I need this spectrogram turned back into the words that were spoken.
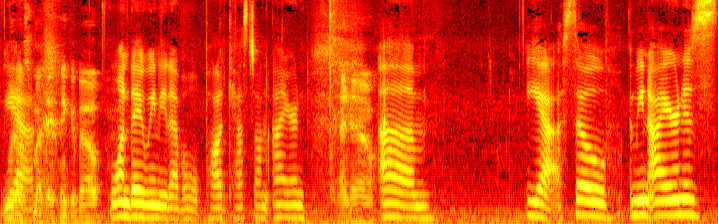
What yeah. else might they think about? One day we need to have a whole podcast on iron. I know. Um, yeah. So I mean, iron is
